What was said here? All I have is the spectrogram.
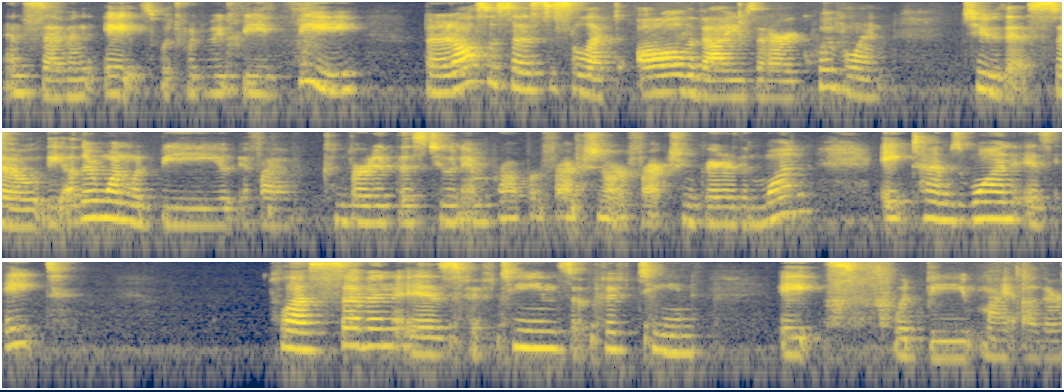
and 7 eighths, which would be B, but it also says to select all the values that are equivalent to this. So the other one would be if I converted this to an improper fraction or a fraction greater than 1. 8 times 1 is 8 plus 7 is 15, so 15 eighths would be my other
